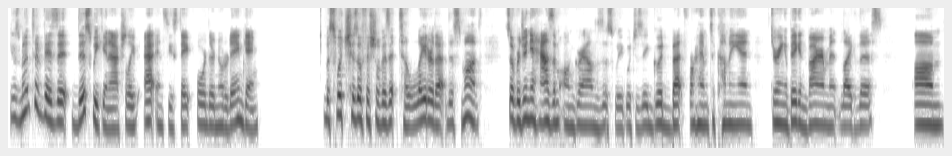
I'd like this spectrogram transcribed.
He was meant to visit this weekend, actually, at NC State for their Notre Dame game, but switched his official visit to later that this month. So Virginia has him on grounds this week, which is a good bet for him to coming in during a big environment like this. Um,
